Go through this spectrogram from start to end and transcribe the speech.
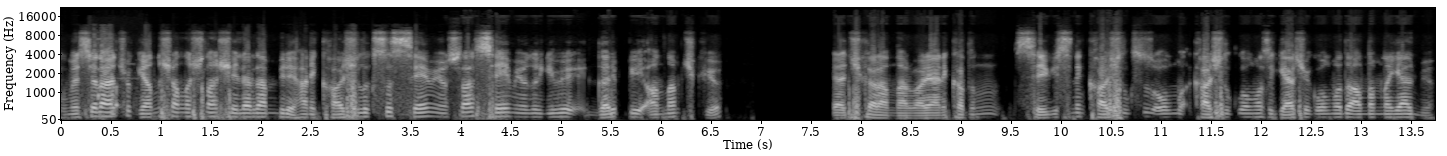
Bu mesela en çok yanlış anlaşılan şeylerden biri. Hani karşılıksız sevmiyorsa sevmiyordur gibi garip bir anlam çıkıyor. Yani çıkaranlar var. Yani kadının sevgisinin karşılıksız olma karşılıklı olması gerçek olmadığı anlamına gelmiyor.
